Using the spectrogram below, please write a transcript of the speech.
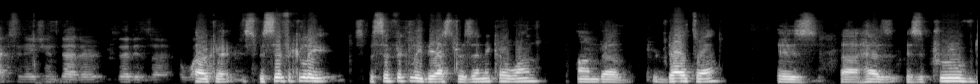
vaccination that are, that is a a Okay, 100%. specifically, specifically the AstraZeneca one on the Delta is uh, has is approved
